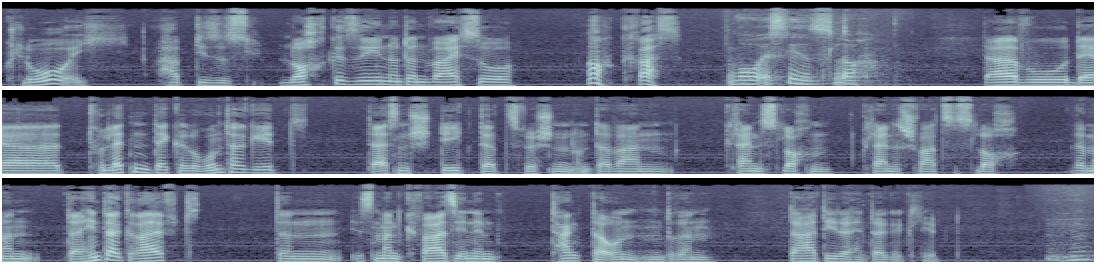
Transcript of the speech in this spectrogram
Klo. Ich habe dieses Loch gesehen und dann war ich so, oh krass. Wo ist dieses Loch? Da, wo der Toilettendeckel runtergeht, da ist ein Steg dazwischen und da war ein kleines Loch, ein kleines schwarzes Loch. Wenn man dahinter greift, dann ist man quasi in dem Tank da unten drin. Da hat die dahinter geklebt. Mhm.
